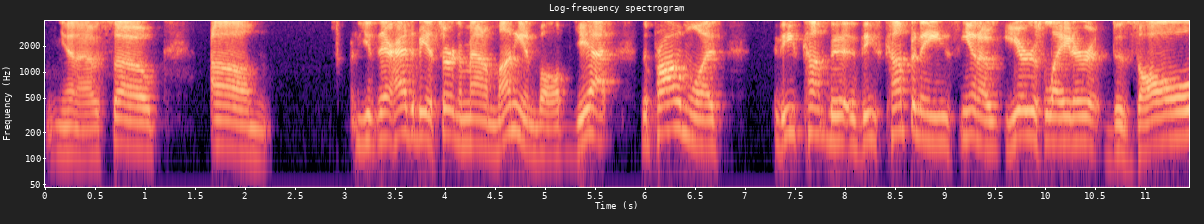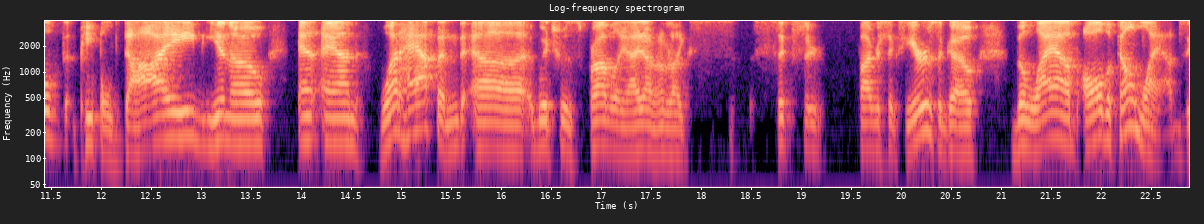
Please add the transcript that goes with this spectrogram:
you know. So, um, you, there had to be a certain amount of money involved. Yet the problem was these com- these companies, you know, years later dissolved. People died, you know, and and what happened, uh, which was probably I don't know, like six or five or six years ago, the lab, all the film labs,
